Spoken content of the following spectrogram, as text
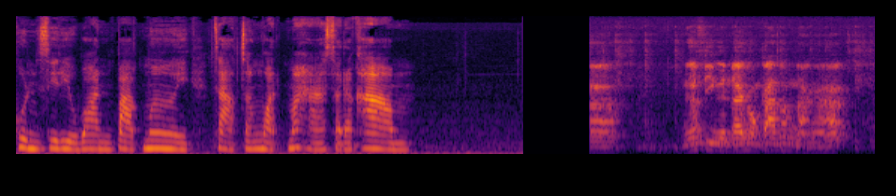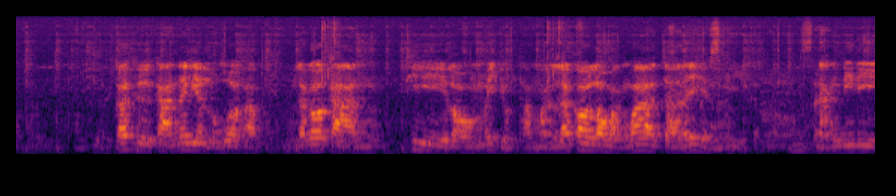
คุณสิริวัลปากเมย จากจังหวัดมหาสารคาม เนื้อสิ่งเงินใดของการทำหนังอะฮะก็คือการได้เรียนรู้ครับ แล้วก็การที่เราไม่หยุดทำมัน แล้วก็เราหวังว่าจะได้เห็นหนังดี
